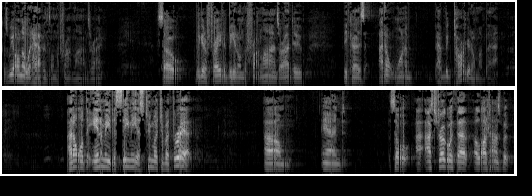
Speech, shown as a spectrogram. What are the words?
because we all know what happens on the front lines, right? So we get afraid of being on the front lines, or I do, because I don't want to have a big target on my back. I don't want the enemy to see me as too much of a threat. Um, and so I, I struggle with that a lot of times, but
